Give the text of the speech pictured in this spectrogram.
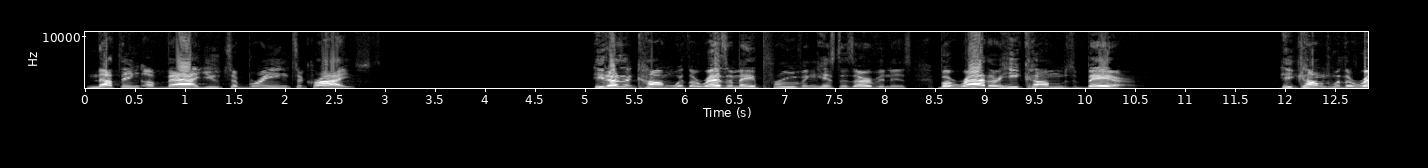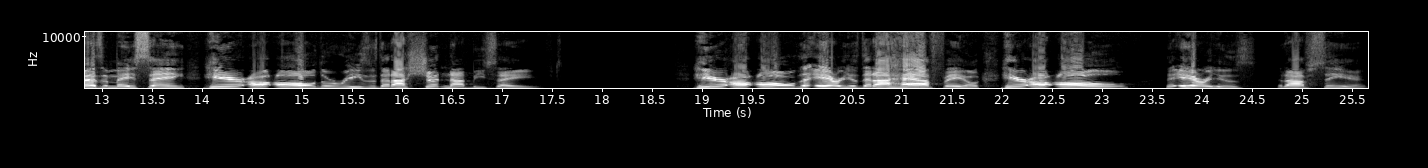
nothing of value to bring to Christ. He doesn't come with a resume proving his deservingness, but rather he comes bare. He comes with a resume saying, Here are all the reasons that I should not be saved. Here are all the areas that I have failed. Here are all the areas that I've sinned.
